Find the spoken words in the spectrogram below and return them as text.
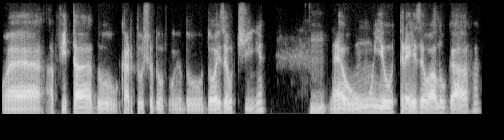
Hum. É, a fita do cartucho do 2 do dois eu tinha, hum. né? O 1 um e o 3 eu alugava,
